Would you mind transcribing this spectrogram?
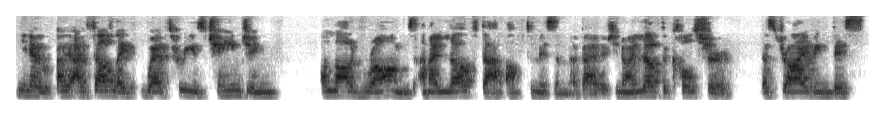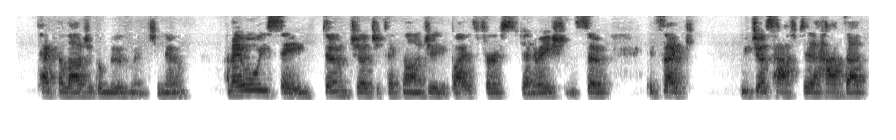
You know, I, I felt like Web3 is changing a lot of wrongs and I love that optimism about it. You know, I love the culture that's driving this technological movement, you know. And I always say, don't judge a technology by its first generation. So it's like we just have to have that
